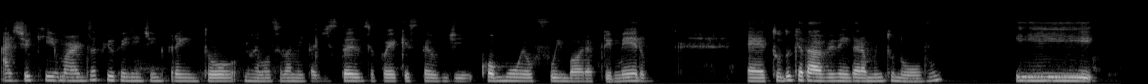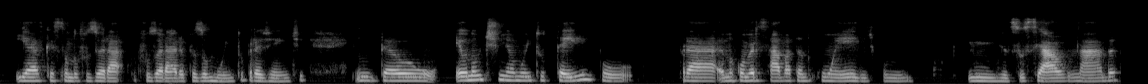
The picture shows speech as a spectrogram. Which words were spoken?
Acho que o maior desafio que a gente enfrentou no relacionamento à distância foi a questão de como eu fui embora primeiro. É, tudo que eu estava vivendo era muito novo. E e a questão do fuso horário, fuso horário pesou muito pra gente. Então, eu não tinha muito tempo para eu não conversava tanto com ele, tipo, em rede social, nada,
